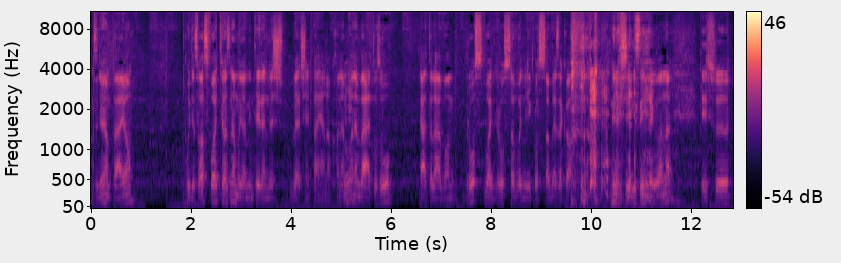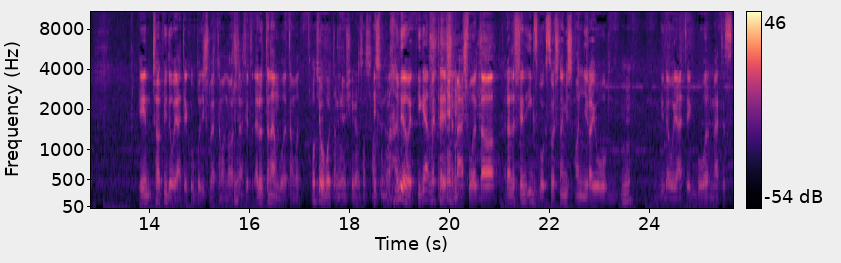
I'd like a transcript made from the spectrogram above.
az egy olyan pálya, hogy az aszfaltja az nem olyan, mint egy rendes versenypályának, hanem, hanem változó, általában rossz, vagy rosszabb, vagy még rosszabb, ezek a minőségi szintek vannak. És ö, én csak videójátékokból ismertem a Nordschleife-t. Előtte nem voltam ott. Ott jó volt a minőség az És aszfalt. a videó, igen, meg teljesen más volt a, ráadásul ilyen Xboxos, nem is annyira jó videójátékból, mert ez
